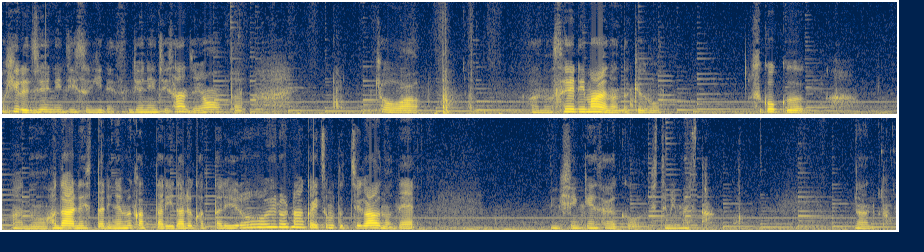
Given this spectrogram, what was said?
お昼12時過ぎです。12時34分。今日はあの生理前なんだけどすごくあの肌荒れしたり眠かったりだるかったりいろいろなんかいつもと違うので妊娠検査薬をしてみました。なんと。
